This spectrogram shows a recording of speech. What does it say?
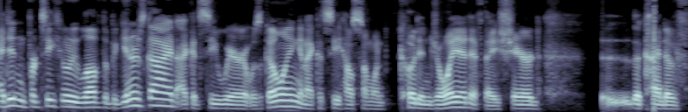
I didn't particularly love the beginner's guide. I could see where it was going, and I could see how someone could enjoy it if they shared the kind of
